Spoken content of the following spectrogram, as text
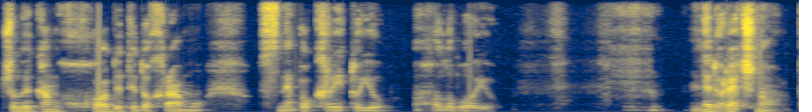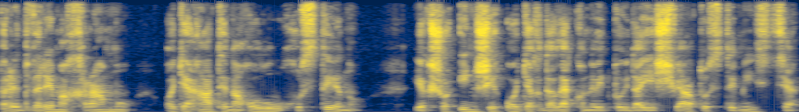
чоловікам ходити до храму з непокритою головою. Недоречно перед дверима храму одягати на голову хустину, якщо інший одяг далеко не відповідає святості місця,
